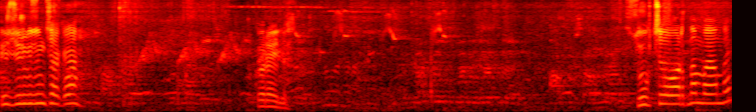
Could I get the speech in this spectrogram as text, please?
бир жүргүзүңчү ака. Көрөйлү. Звук чыгып артынан баягындай?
